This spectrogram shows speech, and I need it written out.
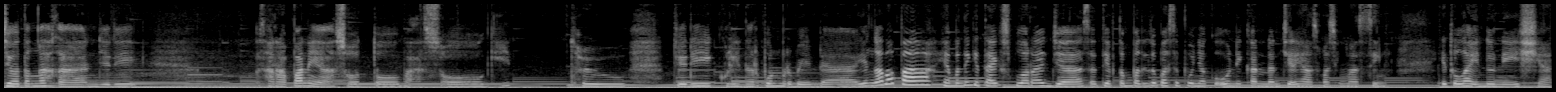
Jawa Tengah kan. Jadi sarapan ya soto bakso gitu. Jadi kuliner pun berbeda. Ya nggak apa-apa. Yang penting kita explore aja. Setiap tempat itu pasti punya keunikan dan ciri khas masing-masing. Itulah Indonesia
